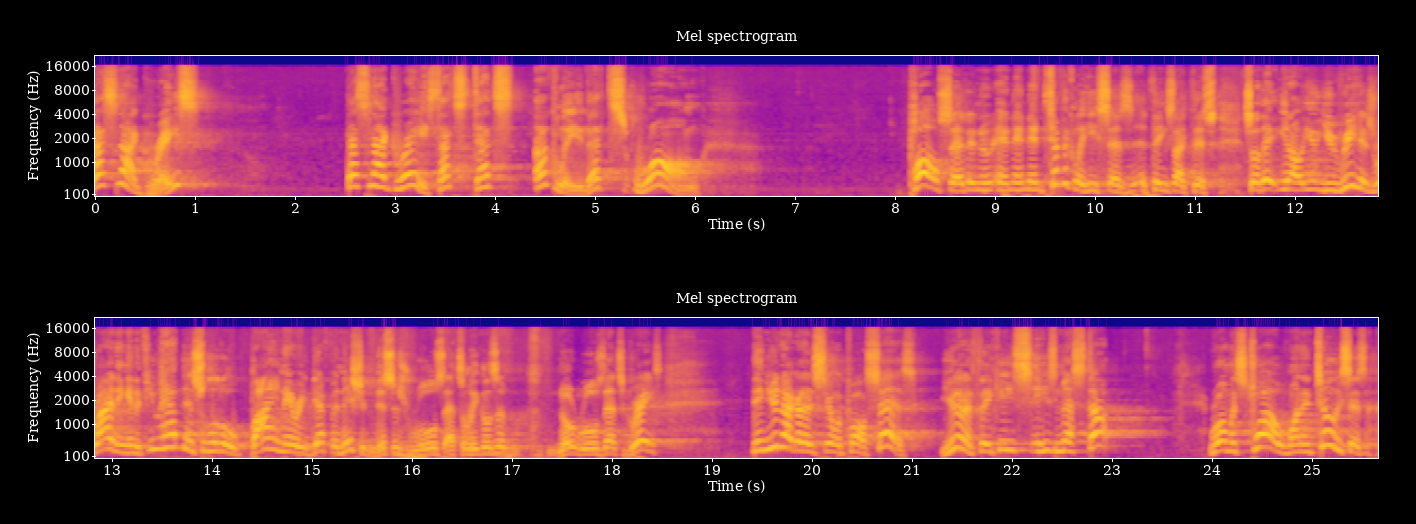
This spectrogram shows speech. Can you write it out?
That's not grace. That's not grace. That's, that's ugly. That's wrong. Paul said, and, and, and, typically he says things like this. So that, you know, you, you read his writing, and if you have this little binary definition, this is rules, that's legalism, no rules, that's grace, then you're not going to understand what Paul says. You're going to think he's, he's messed up. Romans 12, 1 and 2, he says,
